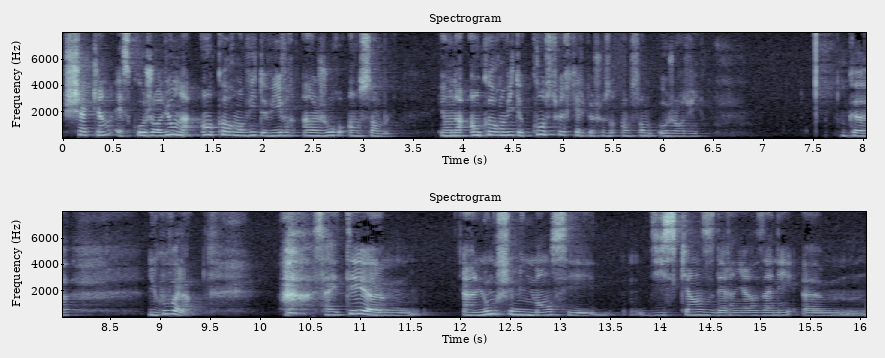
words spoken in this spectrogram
chacun, est-ce qu'aujourd'hui, on a encore envie de vivre un jour ensemble? Et on a encore envie de construire quelque chose ensemble aujourd'hui Donc, euh, du coup, voilà. Ça a été euh, un long cheminement ces 10-15 dernières années. Euh,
